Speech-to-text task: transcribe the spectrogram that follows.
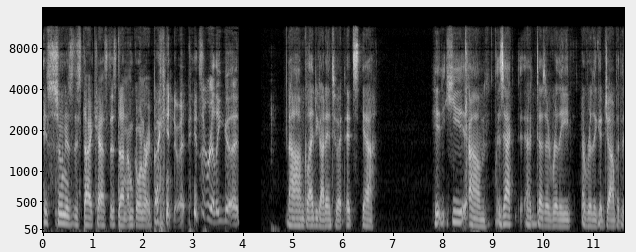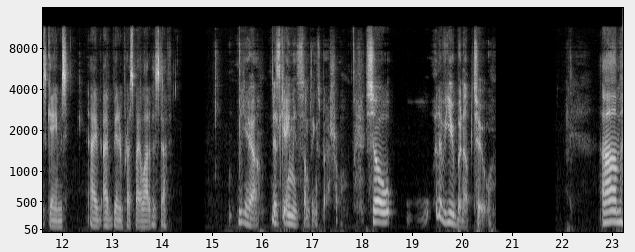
As soon as this diecast is done, I'm going right back into it. It's really good. No, I'm glad you got into it. It's yeah. He he um Zach uh, does a really a really good job with his games. I've I've been impressed by a lot of his stuff. Yeah, this game is something special. So, what have you been up to? Um,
